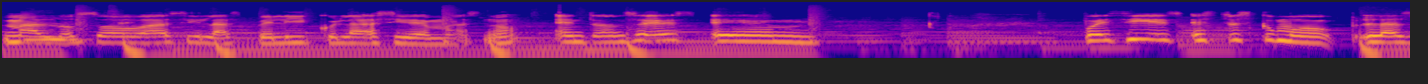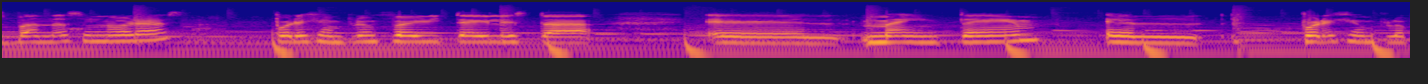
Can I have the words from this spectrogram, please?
Más los ovas y las películas y demás, ¿no? Entonces, em, pues sí, es- esto es como las bandas sonoras. Por ejemplo, en Fairy Tail está el main theme, el por ejemplo,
